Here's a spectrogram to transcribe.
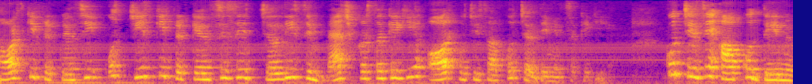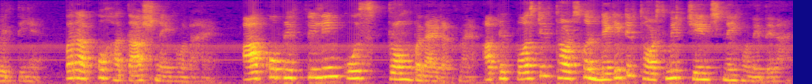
थॉट्स की फ्रिक्वेंसी उस चीज़ की फ्रिक्वेंसी से जल्दी से मैच कर सकेगी और वो चीज़ आपको जल्दी मिल सकेगी। कुछ चीज़ें आपको देर में मिलती हैं, पर आपको हताश नहीं होना है। आपको अपने फीलिंग को स्ट्रॉन्ग बनाए रखना है। अपने पॉजिटिव थॉट्स को नेगेटिव थॉट्स में चेंज नहीं होने देना है,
